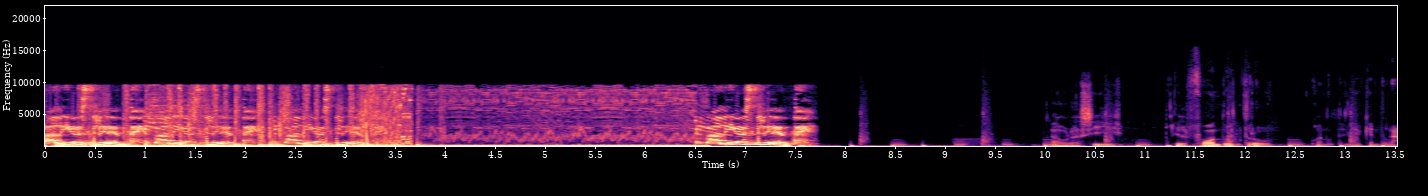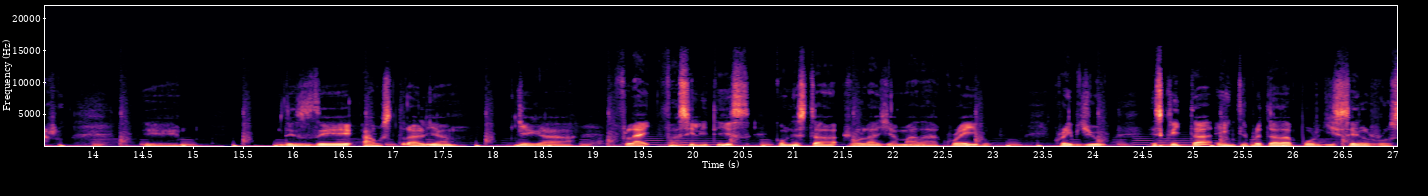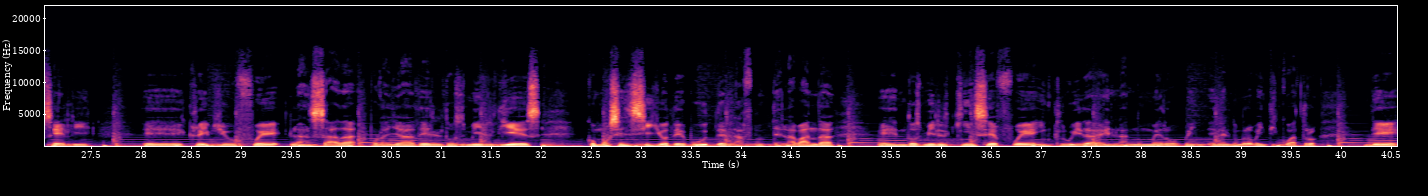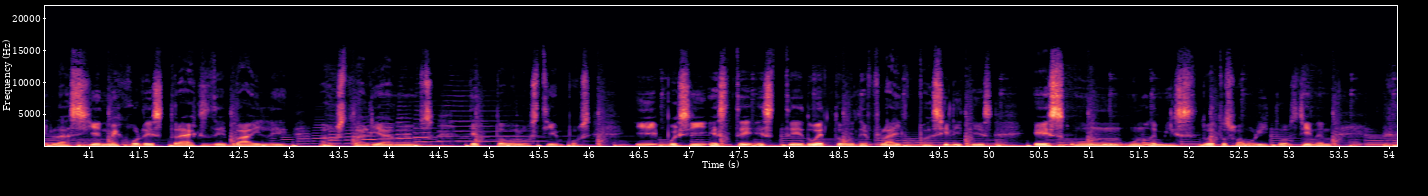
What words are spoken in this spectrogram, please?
Radio Estridente. Radio Estridente. Radio Estridente. Radio Estridente. Ahora sí, el fondo entró cuando tenía que entrar. Eh, desde Australia llega Flight Facilities con esta rola llamada Crave, Crave You, escrita e interpretada por Giselle Rosselli eh, Crave You fue lanzada por allá del 2010 como sencillo debut de la, de la, banda. En 2015 fue incluida en, la número en el número 24 de las 100 mejores tracks de baile australianos de todos los tiempos. Y pues sí, este, este dueto de Flight Facilities es uno de mis duetos favoritos. Tienen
